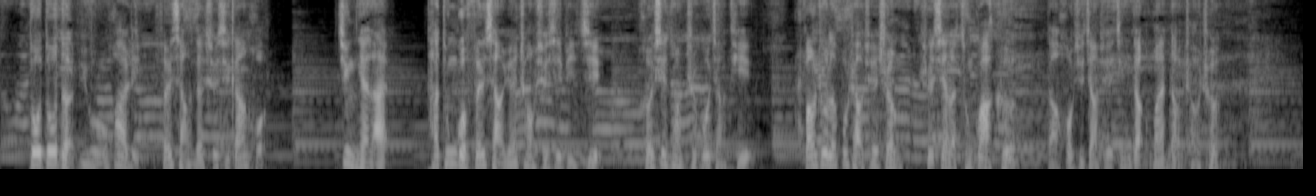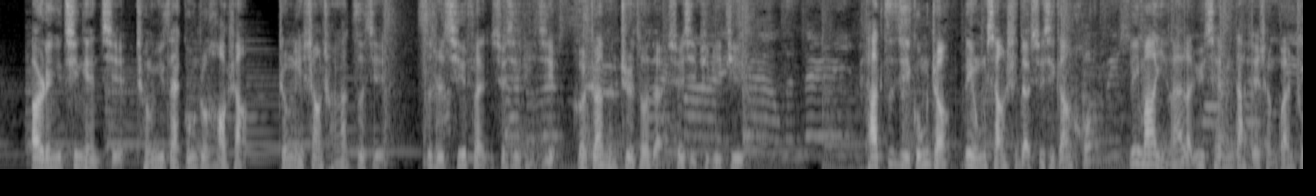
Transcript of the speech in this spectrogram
“多多的语文化”里分享的学习干货。近年来，他通过分享原创学习笔记和线上直播讲题，帮助了不少学生实现了从挂科到获取奖学金的弯道超车。二零一七年起，程昱在公众号上整理上传了自己四十七份学习笔记和专门制作的学习 PPT。他字迹工整、内容详实的学习干货，立马引来了逾千名大学生关注。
